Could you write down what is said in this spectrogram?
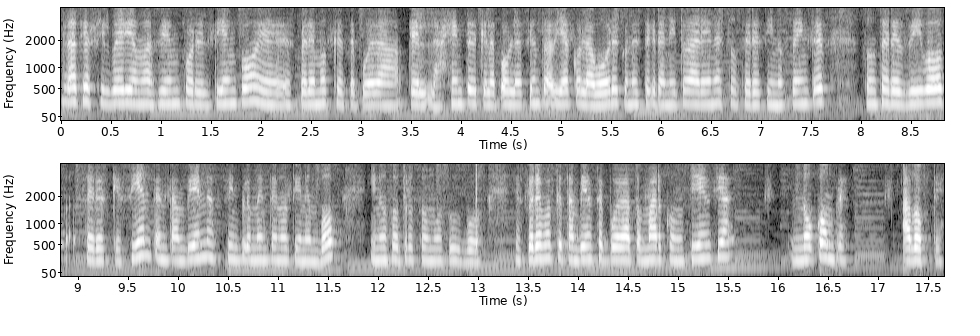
Gracias Silveria, más bien por el tiempo. Eh, esperemos que se pueda, que la gente, que la población todavía colabore con este granito de arena. Estos seres inocentes son seres vivos, seres que sienten también, simplemente no tienen voz y nosotros somos sus voz. Esperemos que también se pueda tomar conciencia. No compre, adopte.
